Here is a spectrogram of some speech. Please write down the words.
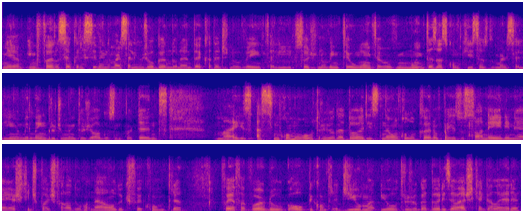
minha infância eu cresci vendo Marcelinho jogando, né? Década de 90 ali, sou de 91, então eu vi muitas das conquistas do Marcelinho, me lembro de muitos jogos importantes. Mas, assim como outros jogadores não colocando peso só nele, né? Acho que a gente pode falar do Ronaldo, que foi contra. foi a favor do golpe contra Dilma, e outros jogadores, eu acho que a galera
